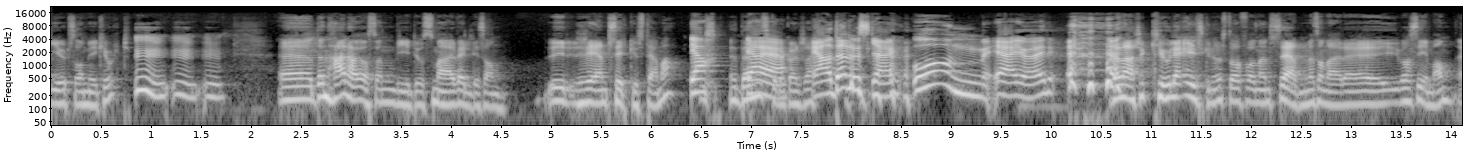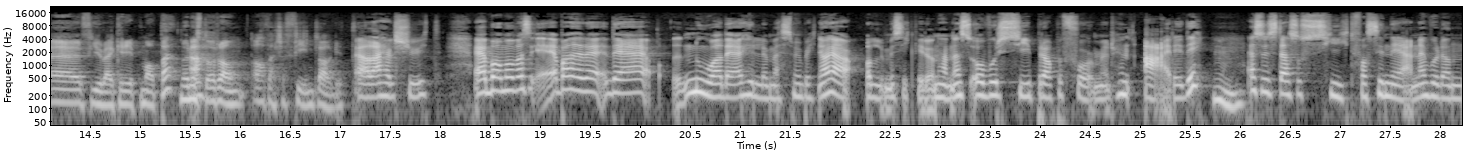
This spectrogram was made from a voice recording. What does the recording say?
gir ut så mye kult. Eh, Den her har jo også en video som er veldig sånn rent sirkustema. Ja, Den ja, husker du kanskje? Ja, den husker jeg. Om jeg gjør. Den er så kul. Jeg elsker når hun står foran den scenen med sånn der eh, Hva sier man? Eh, Fyrverkeri, på en måte. Når hun Ja. står sånn Å, det er så fint laget. Ja, det er helt sjukt. Jeg bare må bare si, det er Noe av det jeg hyller mest med Britney, er alle musikkvideoene hennes, og hvor sykt bra performer hun er i de. Mm. Jeg syns det er så sykt fascinerende hvordan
